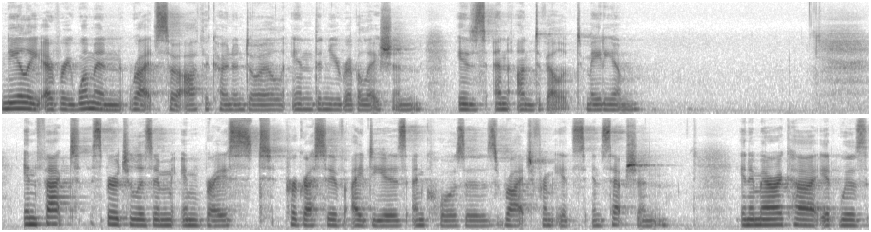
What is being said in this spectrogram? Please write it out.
Nearly every woman, writes Sir Arthur Conan Doyle in The New Revelation, is an undeveloped medium. In fact, spiritualism embraced progressive ideas and causes right from its inception. In America, it was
